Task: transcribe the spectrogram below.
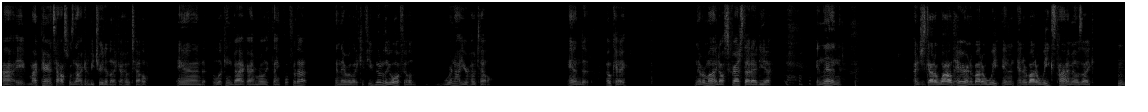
I my parents' house was not going to be treated like a hotel, and looking back, I'm really thankful for that. And they were like, if you go to the oil field, we're not your hotel. And okay, never mind, I'll scratch that idea. and then I just got a wild hair in about a week in, in about a week's time. It was like, hmm, I'm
